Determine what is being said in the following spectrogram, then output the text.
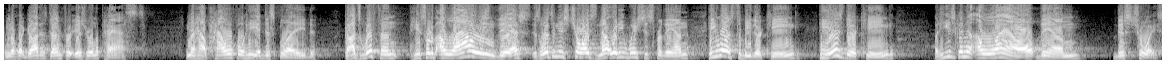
No matter what God has done for Israel in the past, no matter how powerful he had displayed, God's with them. He's sort of allowing this. This wasn't his choice, not what he wishes for them. He wants to be their king. He is their king. But he's going to allow them this choice.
